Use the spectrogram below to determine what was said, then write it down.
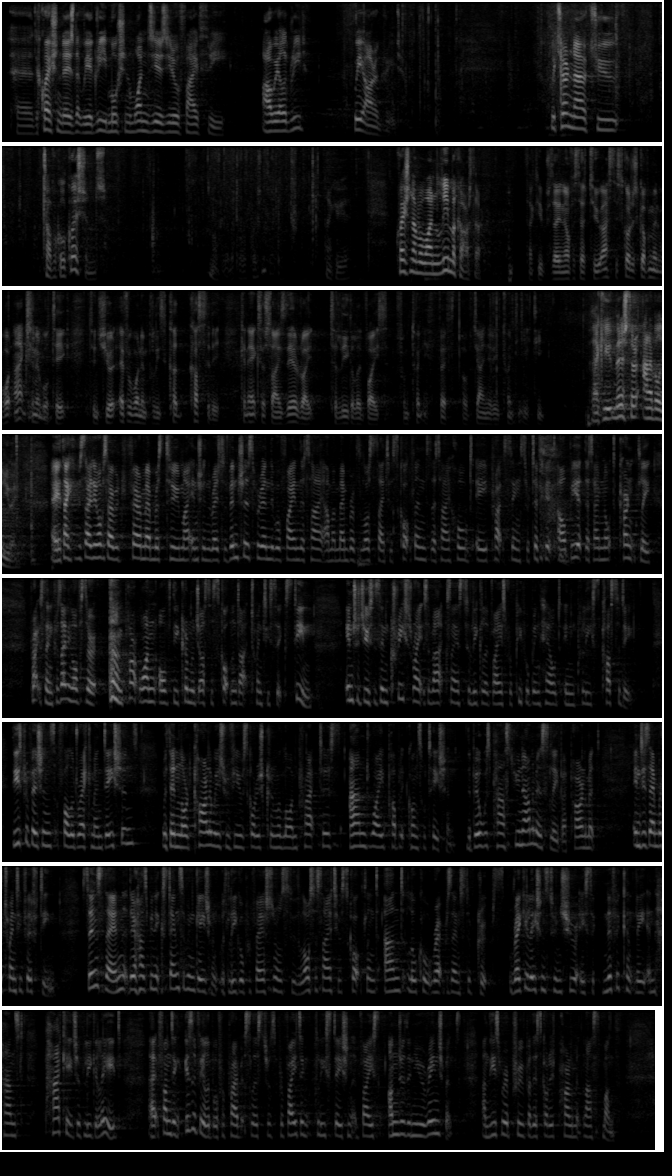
Uh, the question is that we agree motion 10053. Are we all agreed? We are agreed. We turn now to topical questions. Thank you. Question number one, Lee MacArthur. Thank you, Presiding Officer. To ask the Scottish Government what action it will take to ensure everyone in police cu custody can exercise their right to legal advice from 25th of January 2018. Thank you. Minister Annabel Ewing. Uh, thank you, Presiding Officer. I would refer members to my entry in the Register of Interest, wherein they will find that I am a member of the Law Society of Scotland, that I hold a practising certificate, albeit that I'm not currently practising. Presiding Officer, Part 1 of the Criminal Justice Scotland Act 2016 introduces increased rights of access to legal advice for people being held in police custody. These provisions followed recommendations within Lord Carloway's review of Scottish criminal law and practice and wide public consultation. The bill was passed unanimously by Parliament in December 2015. Since then, there has been extensive engagement with legal professionals through the Law Society of Scotland and local representative groups. Regulations to ensure a significantly enhanced package of legal aid uh, funding is available for private solicitors providing police station advice under the new arrangements, and these were approved by the Scottish Parliament last month.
